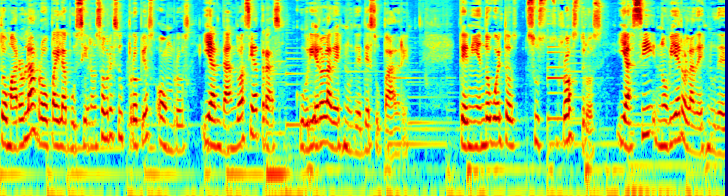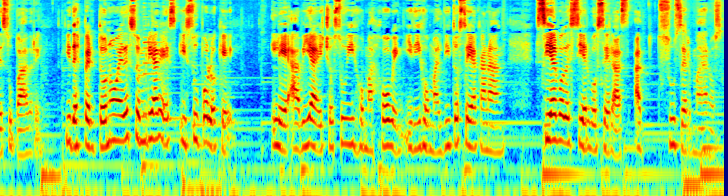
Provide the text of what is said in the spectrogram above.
tomaron la ropa y la pusieron sobre sus propios hombros, y andando hacia atrás, cubrieron la desnudez de su padre teniendo vueltos sus rostros, y así no vieron la desnudez de su padre. Y despertó Noé de su embriaguez y supo lo que le había hecho su hijo más joven, y dijo, maldito sea Canaán, siervo de siervo serás a sus hermanos.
